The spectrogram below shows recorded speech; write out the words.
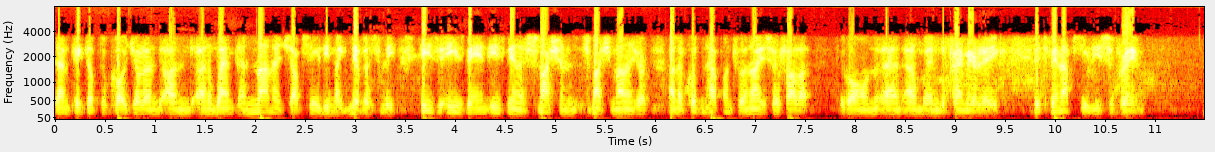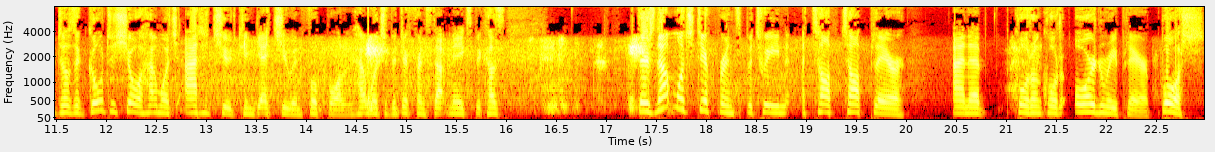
then picked up the cudgel and, and, and went and managed absolutely magnificently. He's he's been he's been a smashing smashing manager, and it couldn't happen to a nicer fella to go and, and, and win the Premier League. It's been absolutely supreme. Does it go to show how much attitude can get you in football and how much of a difference that makes? Because there's not much difference between a top top player and a quote unquote ordinary player, but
